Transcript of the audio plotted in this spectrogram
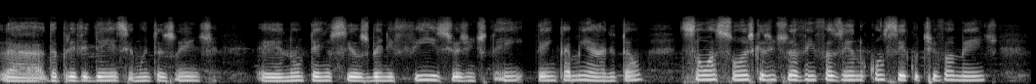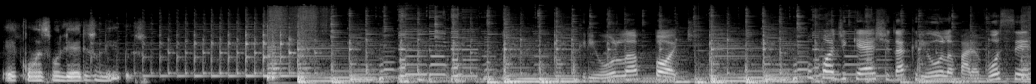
da, da previdência, muita gente é, não tem os seus benefícios, a gente tem, tem encaminhado. Então, são ações que a gente já vem fazendo consecutivamente é, com as mulheres negras. Crioula Pode. O podcast da Crioula para você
